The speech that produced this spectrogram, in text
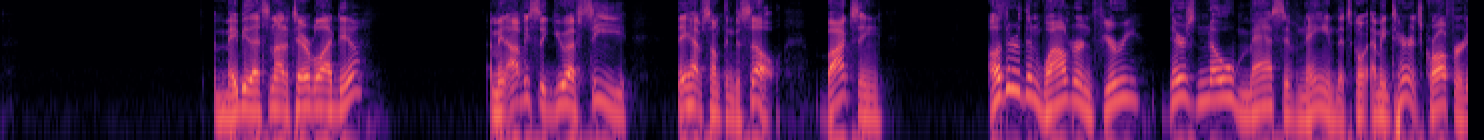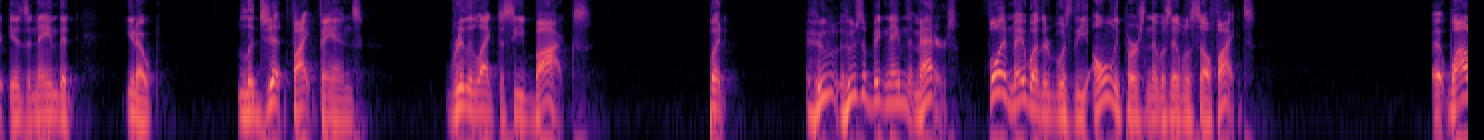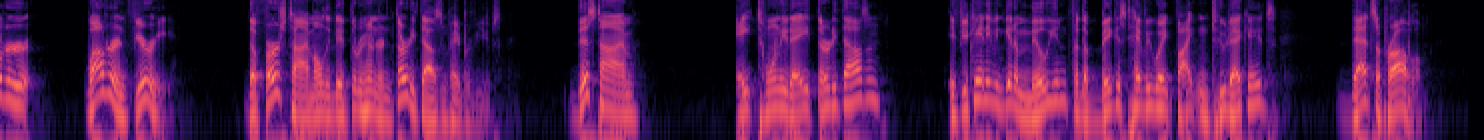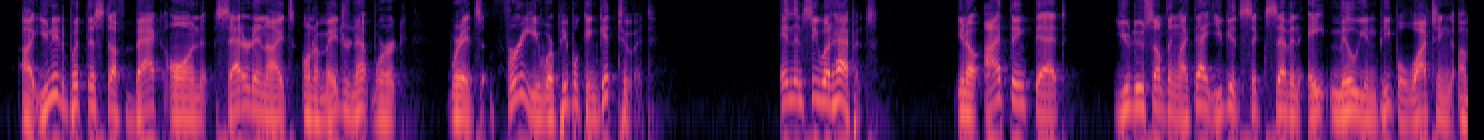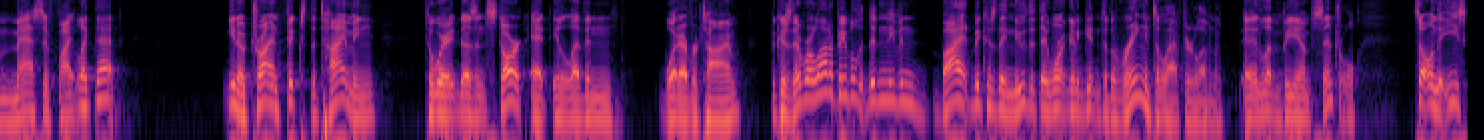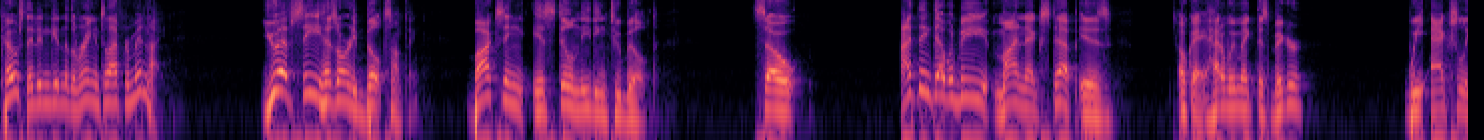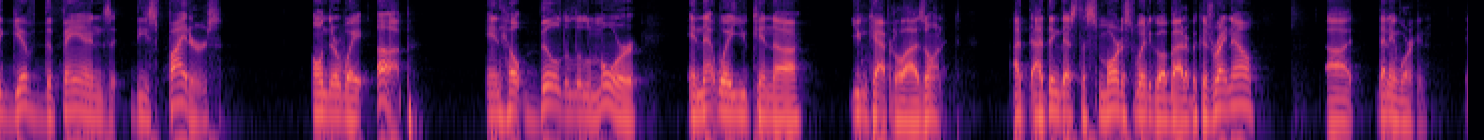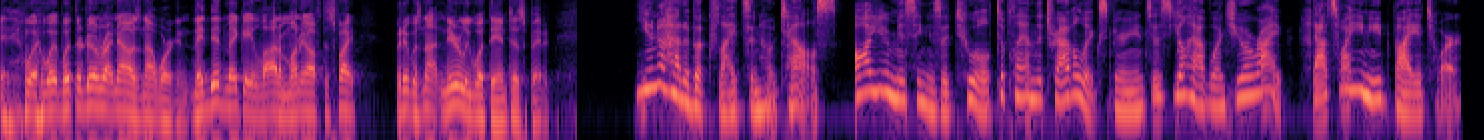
maybe that's not a terrible idea. I mean, obviously, UFC, they have something to sell. Boxing, other than Wilder and Fury, there's no massive name that's going. I mean, Terrence Crawford is a name that, you know, legit fight fans really like to see box. But who who's a big name that matters? Floyd Mayweather was the only person that was able to sell fights. Uh, Wilder, Wilder and Fury, the first time only did three hundred thirty thousand pay per views. This time, eight twenty to eight thirty thousand. If you can't even get a million for the biggest heavyweight fight in two decades, that's a problem. Uh, you need to put this stuff back on Saturday nights on a major network where it's free, where people can get to it, and then see what happens. You know, I think that you do something like that, you get six, seven, eight million people watching a massive fight like that. You know, try and fix the timing to where it doesn't start at 11 whatever time because there were a lot of people that didn't even buy it because they knew that they weren't going to get into the ring until after 11, uh, 11 p.m. Central. So on the East Coast, they didn't get into the ring until after midnight. UFC has already built something. Boxing is still needing to build. So I think that would be my next step is okay, how do we make this bigger? We actually give the fans these fighters on their way up and help build a little more and that way you can uh, you can capitalize on it. I, I think that's the smartest way to go about it because right now, uh, that ain't working. what they're doing right now is not working. They did make a lot of money off this fight, but it was not nearly what they anticipated. You know how to book flights and hotels. All you're missing is a tool to plan the travel experiences you'll have once you arrive. That's why you need Viator.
